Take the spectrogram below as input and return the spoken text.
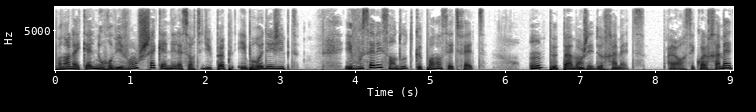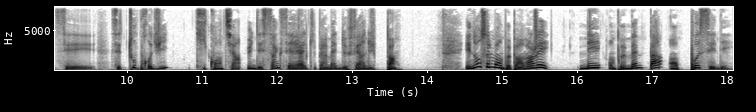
pendant laquelle nous revivons chaque année la sortie du peuple hébreu d'Égypte. Et vous savez sans doute que pendant cette fête, on ne peut pas manger de chametz. Alors c'est quoi le chametz C'est tout produit qui contient une des cinq céréales qui permettent de faire du pain. Et non seulement on ne peut pas en manger, mais on ne peut même pas en posséder.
